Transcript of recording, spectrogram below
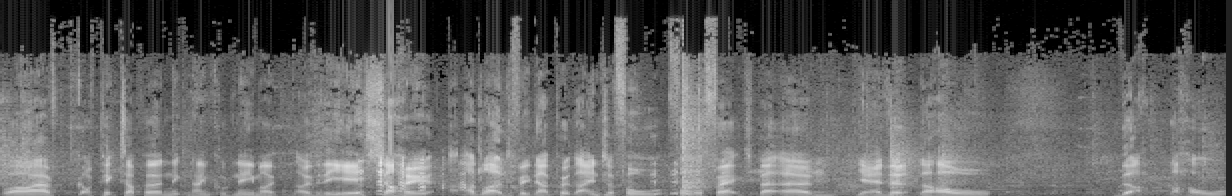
Well, I've, I've picked up a nickname called Nemo over the years, so I'd like to think that put that into full full effect. But um, yeah, the, the whole the, the whole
